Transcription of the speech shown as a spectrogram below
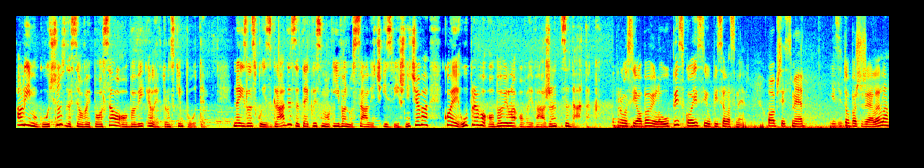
ali i mogućnost da se ovaj posao obavi elektronskim putem. Na izlasku iz zgrade zatekli smo Ivanu Savić iz Višnjićeva, koja je upravo obavila ovaj važan zadatak. Upravo si obavila upis, koji si upisala smer? Opšti smer. Jesi to baš želela?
